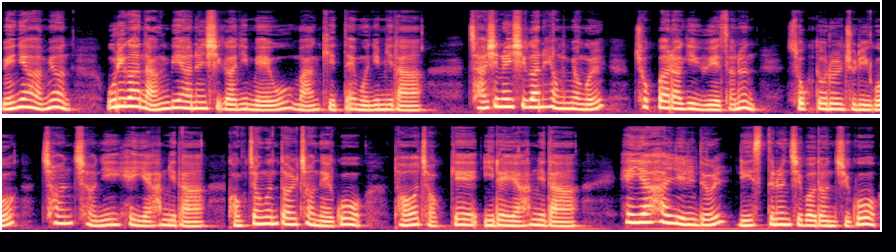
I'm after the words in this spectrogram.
왜냐하면 우리가 낭비하는 시간이 매우 많기 때문입니다. 자신의 시간 혁명을 촉발하기 위해서는 속도를 줄이고 천천히 해야 합니다. 걱정은 떨쳐내고 더 적게 일해야 합니다. 해야 할 일들 리스트는 집어던지고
